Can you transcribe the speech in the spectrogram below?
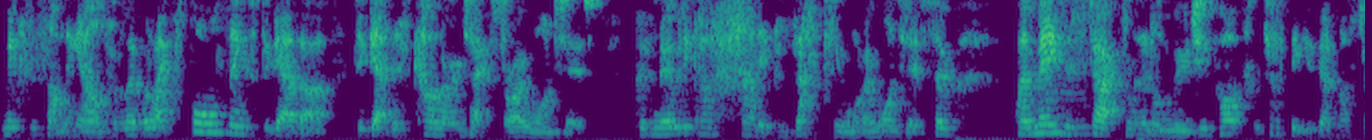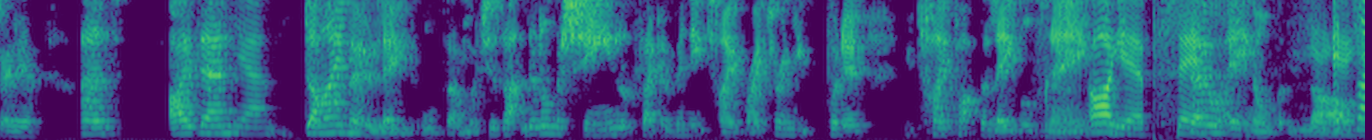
mixed with something else. And they were like four things together to get this colour and texture I wanted. Because nobody kind of had exactly what I wanted. So I made this mm. stack from little Muji pots, which I think you get in Australia. And I then Yeah. Dymo labeled them, which is that little machine, looks like a mini typewriter, and you put in, you type up the label's name. Oh, yeah, obsessed. So anal, but Yeah. love. It's yeah.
